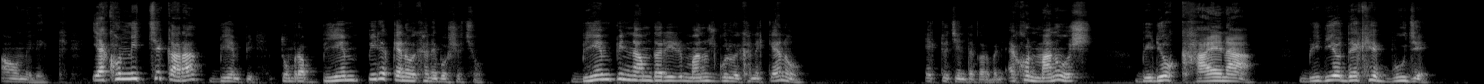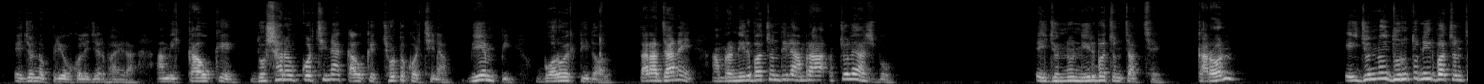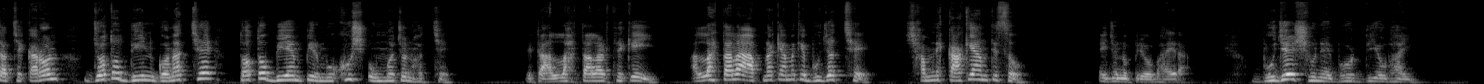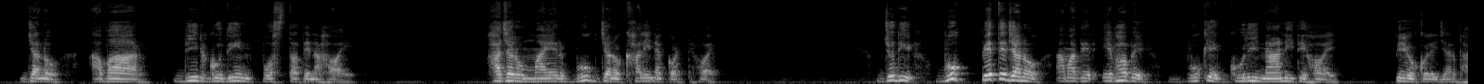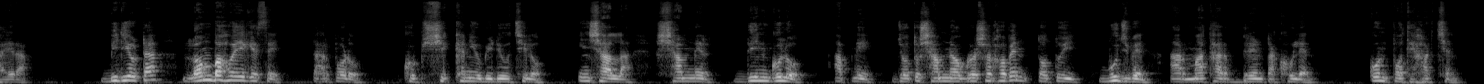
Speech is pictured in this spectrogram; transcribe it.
আওয়ামী লীগ। এখন নিচ্ছে কারা? বিএমপি। তোমরা বিএমপিরা কেন এখানে বসেছ? বিএমপির নামদারির মানুষগুলো এখানে কেন? একটু চিন্তা করবেন। এখন মানুষ ভিডিও খায় না। ভিডিও দেখে বুঝে। এই জন্য প্রিয় কলেজের ভাইরা, আমি কাউকে দোষারোপ করছি না, কাউকে ছোট করছি না। বিএমপি বড় একটি দল। তারা জানে আমরা নির্বাচন দিলে আমরা চলে আসব। এই জন্য নির্বাচন চাচ্ছে। কারণ? এই জন্যই দ্রুত নির্বাচন চাচ্ছে। কারণ যত দিন গণাচ্ছে তত বিএমপির মুখোশ উন্মোচন হচ্ছে। এটা আল্লাহ তালার থেকেই। আল্লাহ তালা আপনাকে আমাকে বুঝাচ্ছে। সামনে কাকে আনতেছ? এই জন্য প্রিয় ভাইরা, বুঝে শুনে ভোট দিও ভাই। যেন আবার দীর্ঘদিন পস্তাতে না হয়। হাজারো মায়ের বুক যেন খালি না করতে হয়। যদি বুক পেতে যেন আমাদের এভাবে বুকে গুলি না নিতে হয়, প্রিয় কলেজার ভাইয়েরা। ভিডিওটা লম্বা হয়ে গেছে, তারপরও খুব শিক্ষণীয় ভিডিও ছিল। ইনশাল্লাহ সামনের দিনগুলো আপনি যত সামনে অগ্রসর হবেন, ততই বুঝবেন আর মাথার ব্রেনটা খুলেন, কোন পথে হাঁটছেন।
